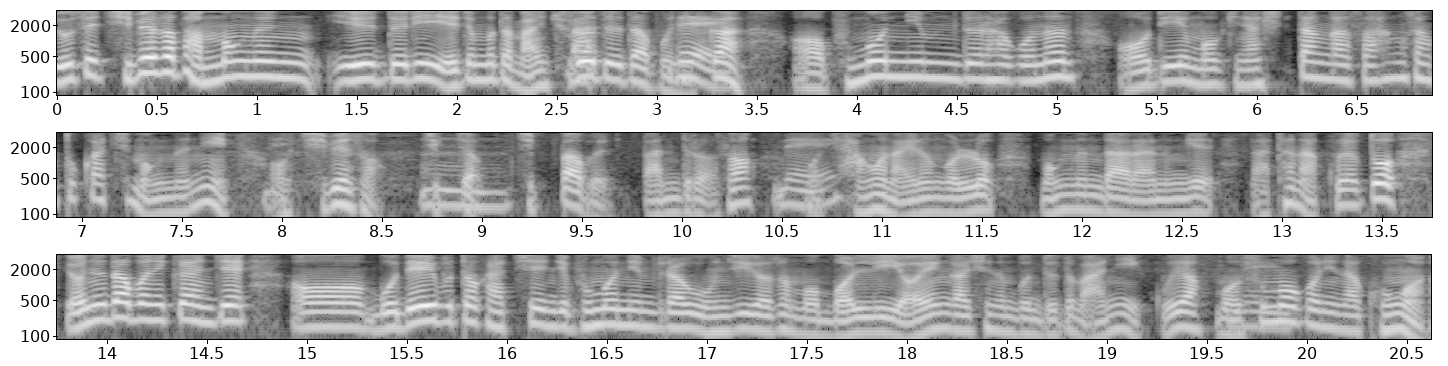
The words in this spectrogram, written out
요새 집에서 밥 먹는 일들이 예전보다 많이 줄어들다 마- 보니까 네. 어 부모님들하고는 어디 뭐 그냥 식당 가서 항상 똑같이 먹느니 어 집에서 직접 음. 집밥을 만들어서 네. 뭐 장어나 이런 걸로 먹는다라는 게 나타났고요. 또 연휴다 보니까 이제 어뭐 내일부터 같이 이제 부모님들하고 움직여서 뭐 멀리 여행 가시는 분들도 많이 있고요. 뭐 네. 수목원이나 공원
